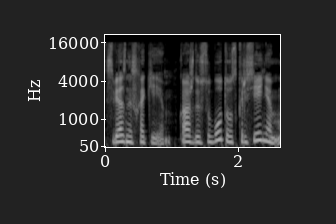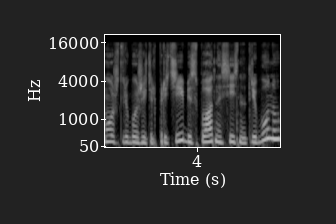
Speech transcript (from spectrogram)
связанные с хоккеем. Каждую субботу, воскресенье может любой житель прийти, бесплатно сесть на трибуну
